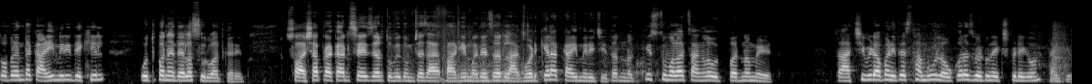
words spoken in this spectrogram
तोपर्यंत काळी मिरी देखील उत्पन्न द्यायला सुरुवात करेल. सो अशा प्रकारचे जर तुम्ही तुमच्या जा बागेमध्ये जर लागवड केलात काळी मिरीची तर नक्कीच तुम्हाला चांगलं उत्पन्न मिळेल. तर आजची व्हिडिओ आपण इथेच थांबू लवकरच भेटू नेक्स्ट घेऊन. थँक्यू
